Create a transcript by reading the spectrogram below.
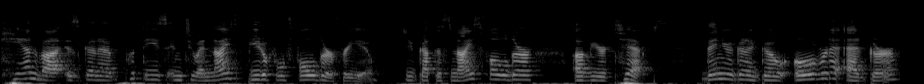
Canva is going to put these into a nice, beautiful folder for you. So you've got this nice folder of your tips. Then you're going to go over to Edgar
